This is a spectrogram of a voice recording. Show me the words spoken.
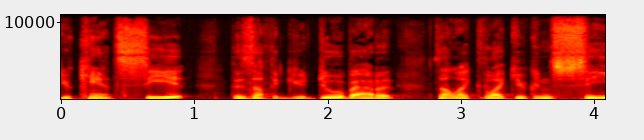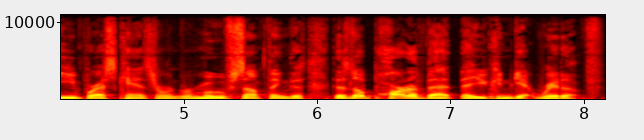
You can't see it. There's nothing you do about it. It's not like like you can see breast cancer and remove something. There's, there's no part of that that you can get rid of.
